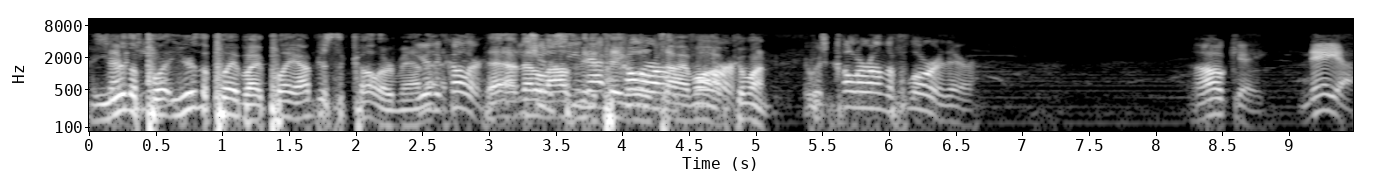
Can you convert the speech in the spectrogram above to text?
You're the play. You're the play-by-play. I'm just the color, man. You're the That- color. That, You that allows me to take a little time off. Come on. There was color on the floor there. Okay. Naya,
